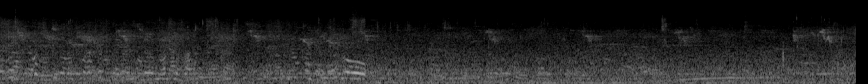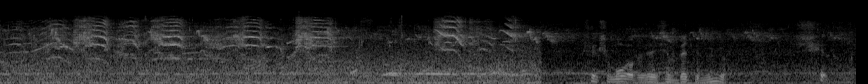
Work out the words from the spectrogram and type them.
Vind ik zo mooi, altijd deze witte muur. Schitterend.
